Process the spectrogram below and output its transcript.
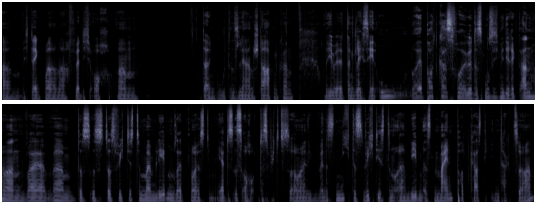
ähm, ich denke mal, danach werde ich auch ähm, dann gut ins Lernen starten können. Und ihr werdet dann gleich sehen, uh, neue Podcast-Folge, das muss ich mir direkt anhören, weil ähm, das ist das Wichtigste in meinem Leben seit neuestem. Ja, das ist auch das Wichtigste in meinem Leben. Wenn es nicht das Wichtigste in eurem Leben ist, mein Podcast jeden Tag zu hören,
